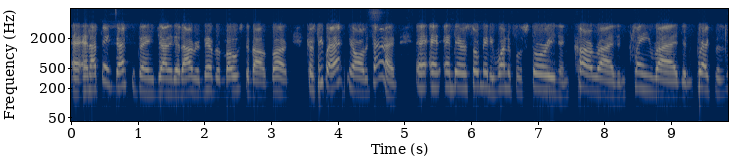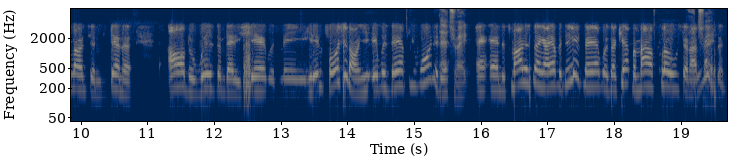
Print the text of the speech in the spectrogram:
And, and I think that's the thing, Johnny, that I remember most about Buck because people ask me all the time. And, and, and there are so many wonderful stories and car rides and plane rides and breakfast, lunch, and dinner all the wisdom that he shared with me, he didn't force it on you. It was there if you wanted it. That's right. And, and the smartest thing I ever did, man, was I kept my mouth closed and That's I right. listened.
